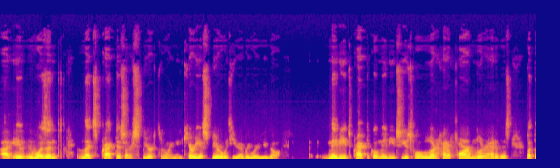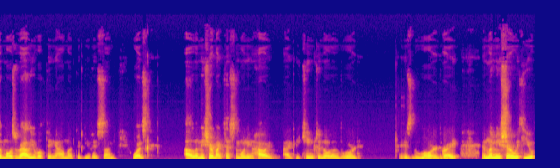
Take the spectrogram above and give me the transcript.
Uh, it, it wasn't let's practice our spear throwing and carry a spear with you everywhere you go. Maybe it's practical maybe it's useful learn how to farm learn how to this but the most valuable thing alma could give his son was uh, let me share my testimony of how I, I became to know the Lord is the Lord, right? And let me share with you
